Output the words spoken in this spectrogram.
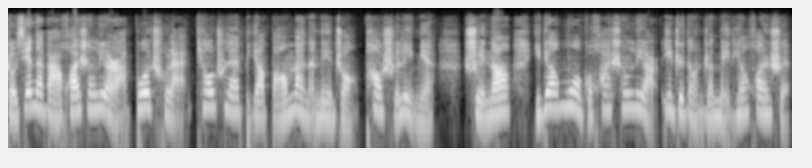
首先呢，把花生粒儿啊剥出来，挑出来比较饱满的那种，泡水里面。水呢一定要没过花生粒儿，一直等着每天换水，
